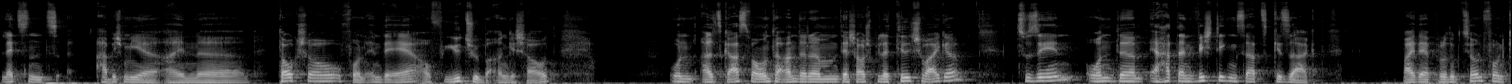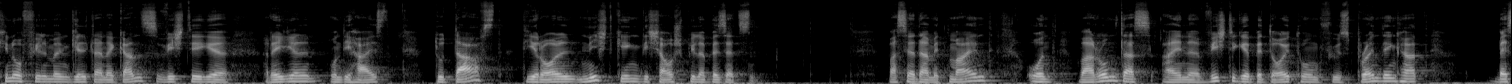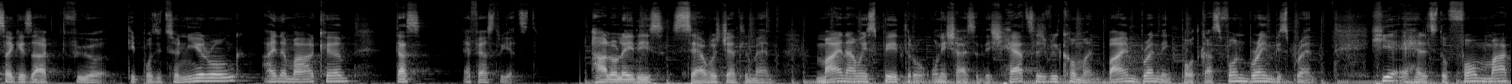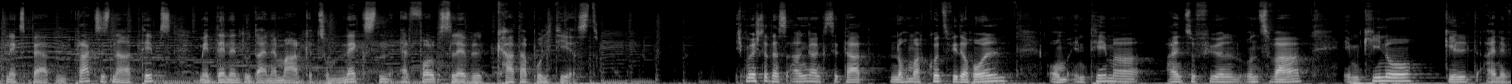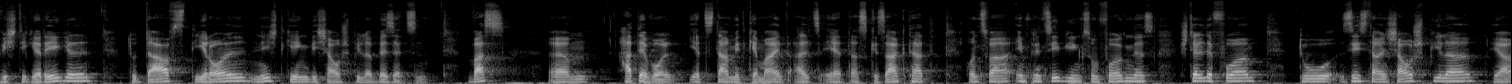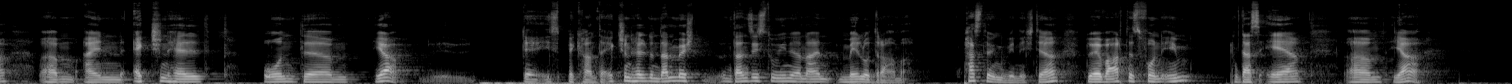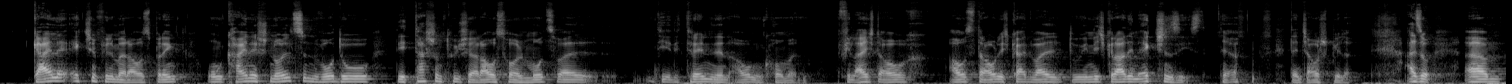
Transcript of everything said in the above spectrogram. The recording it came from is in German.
Letztens habe ich mir eine Talkshow von NDR auf YouTube angeschaut und als Gast war unter anderem der Schauspieler Till Schweiger zu sehen und äh, er hat einen wichtigen Satz gesagt. Bei der Produktion von Kinofilmen gilt eine ganz wichtige Regel und die heißt, du darfst die Rollen nicht gegen die Schauspieler besetzen. Was er damit meint und warum das eine wichtige Bedeutung fürs Branding hat besser gesagt für die Positionierung einer Marke, das erfährst du jetzt. Hallo Ladies, Servus Gentlemen. Mein Name ist Petro und ich heiße dich herzlich willkommen beim Branding Podcast von Brainbees Brand. Hier erhältst du vom Markenexperten praxisnahe Tipps, mit denen du deine Marke zum nächsten Erfolgslevel katapultierst. Ich möchte das Angangszitat nochmal kurz wiederholen, um ein Thema einzuführen. Und zwar im Kino gilt eine wichtige Regel, du darfst die Rollen nicht gegen die Schauspieler besetzen. Was ähm, hat er wohl jetzt damit gemeint, als er das gesagt hat? Und zwar im Prinzip ging es um Folgendes. Stell dir vor, du siehst einen Schauspieler, ja, ähm, ein Actionheld und ähm, ja, der ist bekannter Actionheld und dann, möcht, und dann siehst du ihn in ein Melodrama. Passt irgendwie nicht, ja. Du erwartest von ihm, dass er ähm, ja, geile Actionfilme rausbringt und keine Schnulzen, wo du die Taschentücher rausholen musst, weil dir die Tränen in den Augen kommen. Vielleicht auch aus Traurigkeit, weil du ihn nicht gerade in Action siehst, ja, den Schauspieler. Also, ähm,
